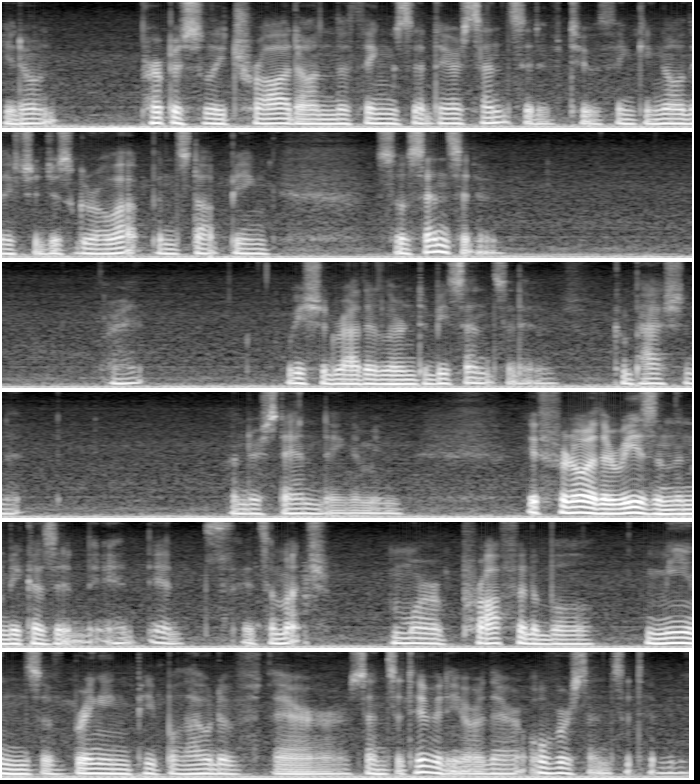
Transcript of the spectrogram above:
You don't purposely trod on the things that they are sensitive to, thinking, oh, they should just grow up and stop being so sensitive. Right? We should rather learn to be sensitive, compassionate, understanding. I mean, if for no other reason than because it, it it's it's a much more profitable means of bringing people out of their sensitivity or their oversensitivity.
